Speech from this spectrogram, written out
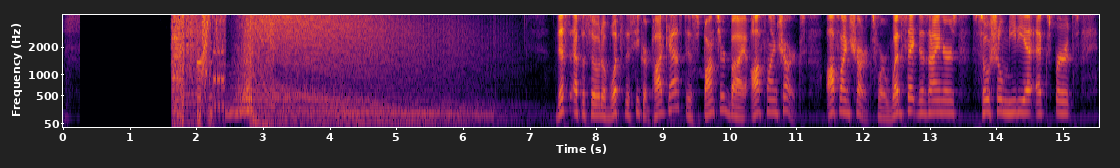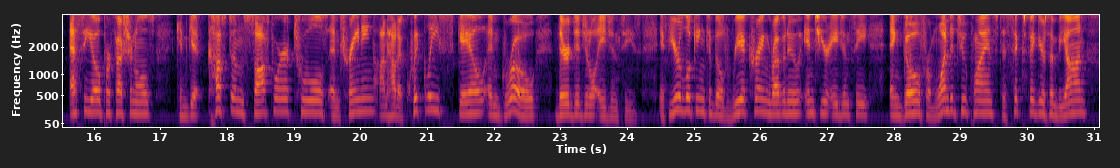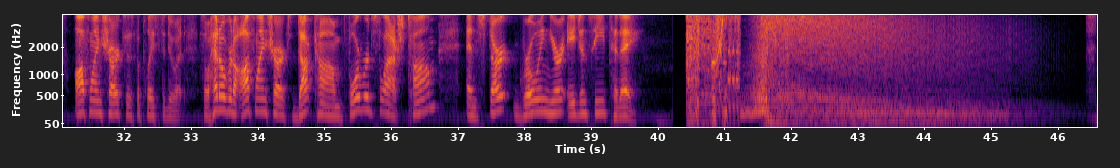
This episode of What's the Secret podcast is sponsored by Offline Sharks. Offline Sharks, where website designers, social media experts, SEO professionals can get custom software, tools, and training on how to quickly scale and grow their digital agencies. If you're looking to build reoccurring revenue into your agency and go from one to two clients to six figures and beyond, Offline Sharks is the place to do it. So head over to offlinesharks.com forward slash Tom and start growing your agency today.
